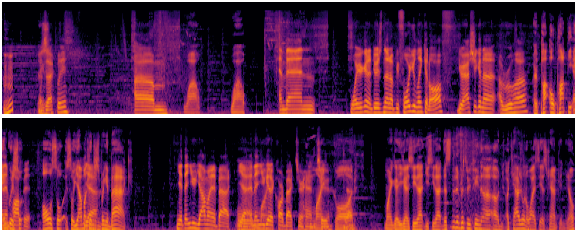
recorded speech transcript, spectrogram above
hmm Yes. Exactly. Um Wow. Wow. and then what you're gonna do is no no before you link it off, you're actually gonna Aruha. Uh, pop, oh, pop the Anguish. pop so, it. Oh, so, so Yama can just bring it back. Yeah, then you Yama it back. Yeah, Oh and then you get a card back to your hand My too. God. Yeah. My God. You guys see that? You see that? This is the difference between a, a, a casual and a YCS champion, you know?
